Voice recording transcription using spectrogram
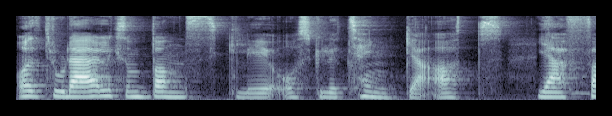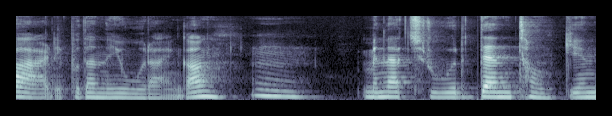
Og jeg tror det er liksom vanskelig å skulle tenke at jeg er ferdig på denne jorda en gang. Men jeg tror den tanken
